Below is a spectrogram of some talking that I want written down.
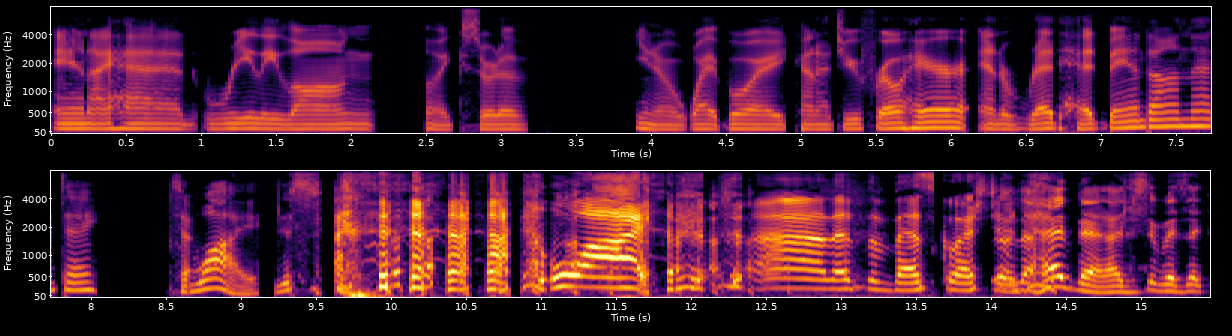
and I had really long, like sort of, you know, white boy kind of Jufro hair and a red headband on that day. So- Why? This Why? ah, that's the best no, question. the headband. I just it was like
